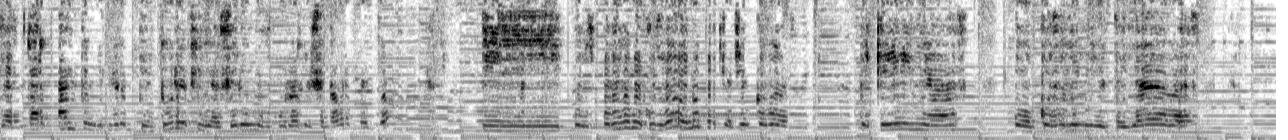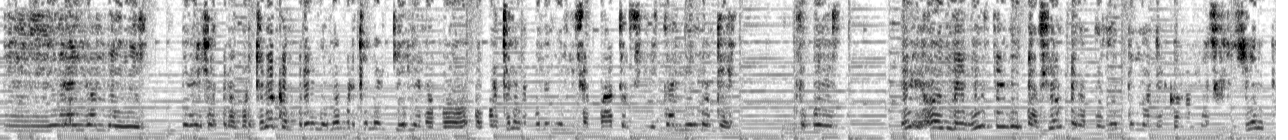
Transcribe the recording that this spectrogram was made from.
gastar tanto dinero en pinturas y hacer unos murales enormes, ¿no? Y pues por eso me juzgaban, ¿no? Porque hacían cosas pequeñas o cosas muy detalladas y era ahí donde yo decía, pero ¿por qué no comprenden, no? ¿Por qué no entienden? O, o ¿por qué no se ponen en mis zapatos y están viendo que, que pues, eh, me gusta, es mi pasión, pero pues no tengo la economía suficiente.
